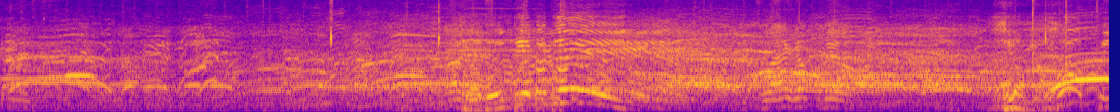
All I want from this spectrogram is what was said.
गए क्या बोलती है अपने यहाँ पे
